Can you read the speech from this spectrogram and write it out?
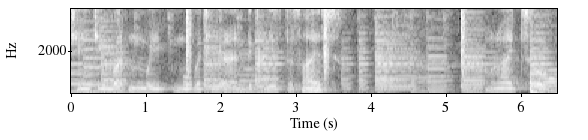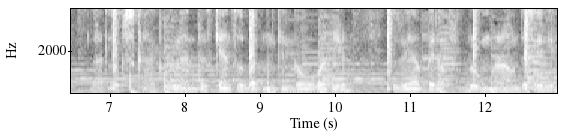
Changing button we move it here and decrease the size Alright, so that looks kind of cool and this cancel button can go over here because we have a bit of room around this area.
